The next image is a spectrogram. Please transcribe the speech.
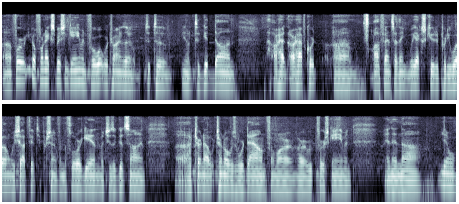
uh, for you know for an exhibition game and for what we're trying to to, to you know to get done. Our our half court um, offense, I think we executed pretty well. And we shot 50% from the floor again, which is a good sign. Uh, turnovers were down from our, our first game, and and then uh, you know,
